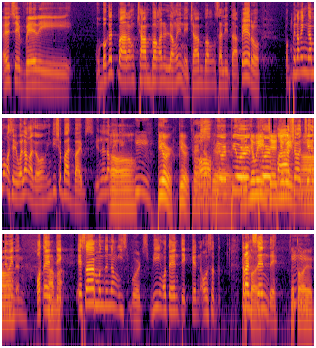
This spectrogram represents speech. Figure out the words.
I would say very kumbaga parang chambang ano lang yun eh, chambang salita. Pero pag pinakinggan mo kasi walang ano, hindi siya bad vibes. Yun na lang yun. eh. Oo. Mm. Pure, pure, pure. Oh, pure, pure, Genuine, pure genuine. passion, Oo. genuine, authentic. Eh sa mundo ng esports, being authentic can also transcend eh. Totoo yun.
